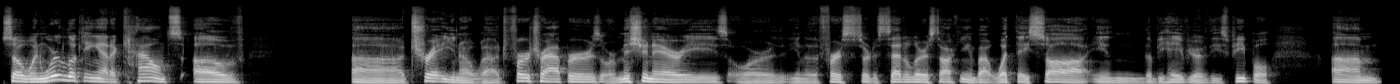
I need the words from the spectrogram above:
So when we're looking at accounts of uh, tra- you know, uh, fur trappers or missionaries or you know the first sort of settlers talking about what they saw in the behavior of these people. Um,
